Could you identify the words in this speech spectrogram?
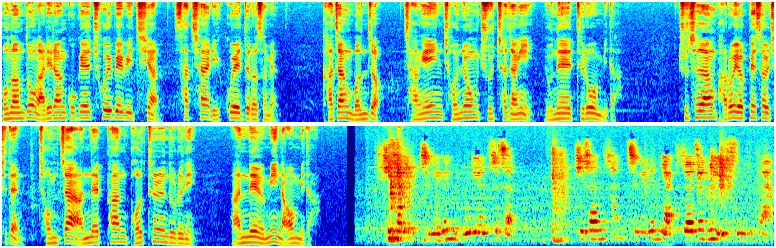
도남동 아리랑곡의 초입에 위치한 사찰 입구에 들어서면 가장 먼저 장애인 전용 주차장이 눈에 들어옵니다. 주차장 바로 옆에 설치된 점자 안내판 버튼을 누르니 안내음이 나옵니다. 지상 2층에는 무료 수전, 지상 3층에는 약사점이 있습니다.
